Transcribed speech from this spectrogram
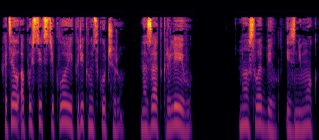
хотел опустить стекло и крикнуть кучеру «Назад, Крылееву!» Но ослабел, изнемог,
